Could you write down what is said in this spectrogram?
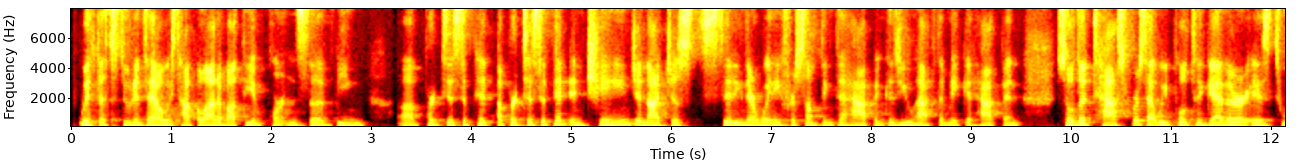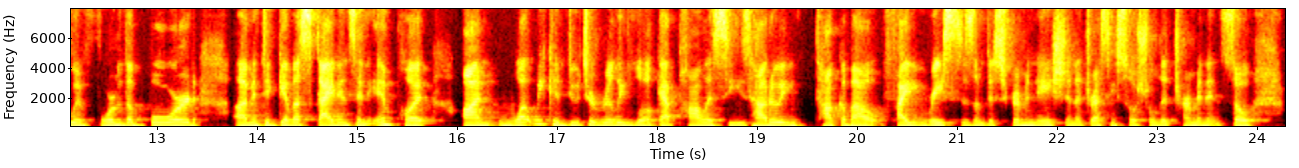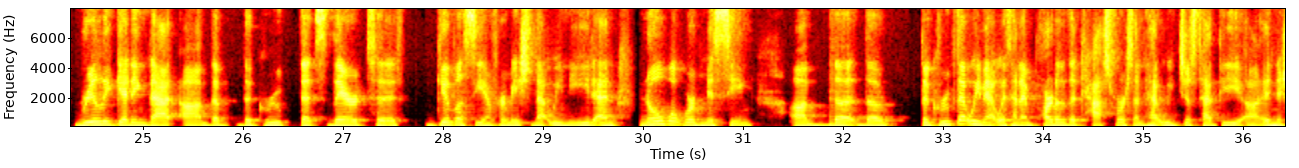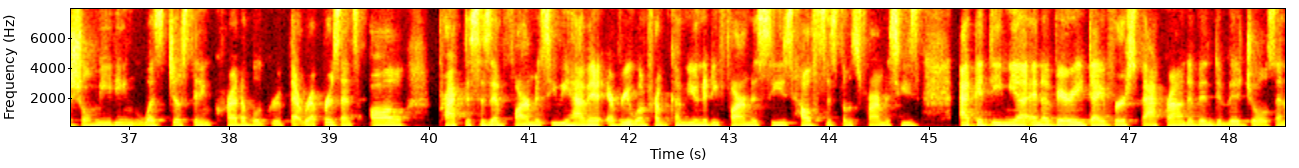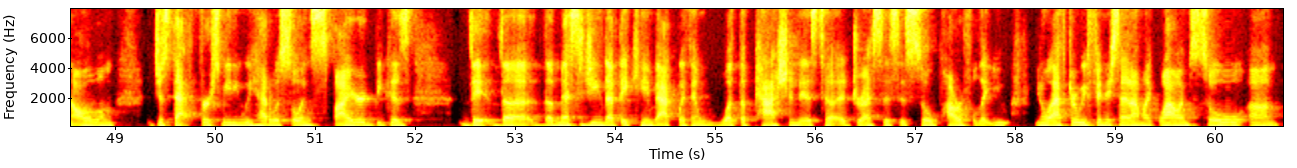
with the students, I always talk a lot about the importance of being a participant, a participant in change and not just sitting there waiting for something to happen because you have to make it happen. So the task force that we pulled together is to inform the board um, and to give us guidance and input on what we can do to really look at policies. How do we talk about fighting racism, discrimination, addressing social determinants? So really getting that um, the the group that's there to give us the information that we need and know what we're missing. Um, the the the group that we met with, and I'm part of the task force, and had, we just had the uh, initial meeting, was just an incredible group that represents all practices in pharmacy. We have everyone from community pharmacies, health systems pharmacies, academia, and a very diverse background of individuals. And all of them, just that first meeting we had was so inspired because the the the messaging that they came back with and what the passion is to address this is so powerful that you you know after we finished that i'm like wow i'm so um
